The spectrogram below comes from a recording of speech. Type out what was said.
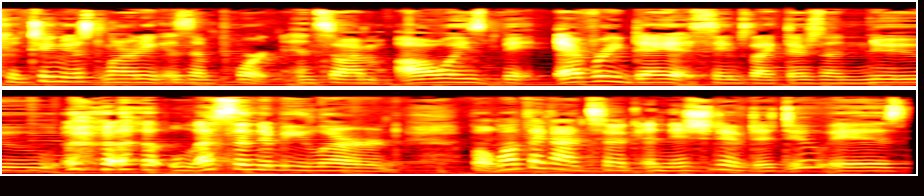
Continuous learning is important. And so I'm always, be, every day it seems like there's a new lesson to be learned. But one thing I took initiative to do is,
